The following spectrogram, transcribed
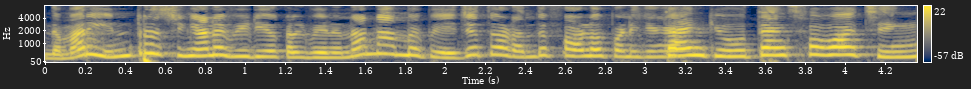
இந்த மாதிரி இன்ட்ரெஸ்டிங்கான வீடியோக்கள் வேணும்னா நம்ம பேஜை தொடர்ந்து ஃபாலோ பண்ணிக்கோங்க. தேங்க்யூ தேங்க்ஸ் ஃபார் வாட்சிங்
